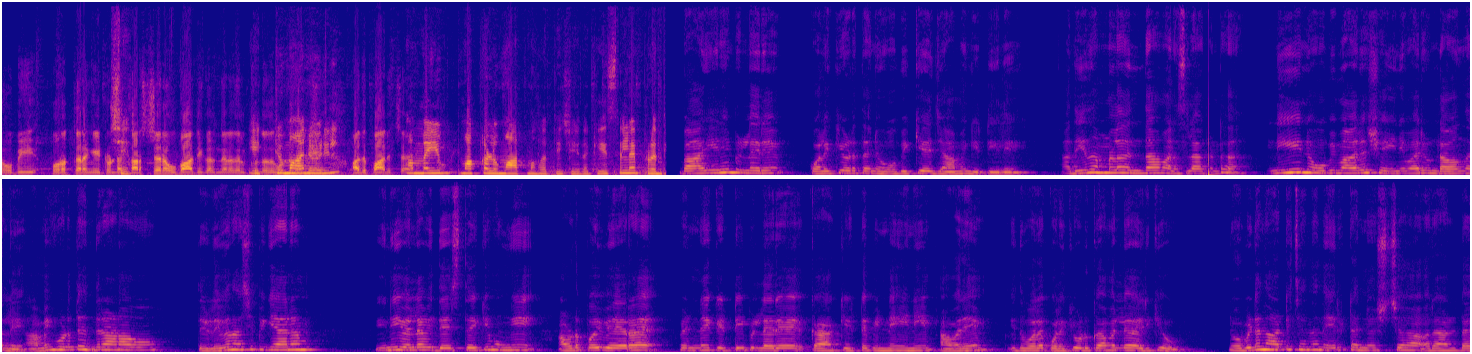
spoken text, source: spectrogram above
നോബി പുറത്തിറങ്ങിയിട്ടുണ്ട്. കർശന ഉപാധികൾ നിലനിൽക്കുന്നത് അത് പാലിച്ച അമ്മയും മക്കളും ആത്മഹത്യ ചെയ്ത കേസിലെ പ്രതി ഭാര്യനെയും പിള്ളേരെ കൊലയ്ക്ക് കൊടുത്ത നോബിക്ക് ജാമ്യം കിട്ടിയില്ലേ? അതിൽ നമ്മൾ എന്താ മനസ്സിലാക്കേണ്ടത്? ഇനി നോബിമാരും ഷെയ്നിമാരും ഉണ്ടാവുന്നല്ലേ ജാമ്യം കൊടുത്ത് എന്തിനാണാവോ? തെളിവ് നശിപ്പിക്കാനും ഇനി വല്ല വിദേശത്തേക്ക് മുങ്ങി അവിടെ പോയി വേറെ പെണ്ണെ കെട്ടി പിള്ളേരെ കാക്കിയിട്ട് പിന്നെ ഇനിയും അവരെയും ഇതുപോലെ കൊലയ്ക്ക് കൊടുക്കാൻ വല്ല ആയിരിക്കുമോ നോബിയുടെ നാട്ടിൽ ചെന്ന് നേരിട്ട് അന്വേഷിച്ച ഒരാളുടെ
